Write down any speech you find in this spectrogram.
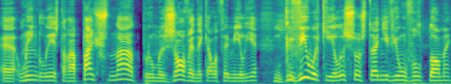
Uh, um inglês estava apaixonado por uma jovem daquela família uhum. que viu aquilo, achou estranho e viu um vulto de homem,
